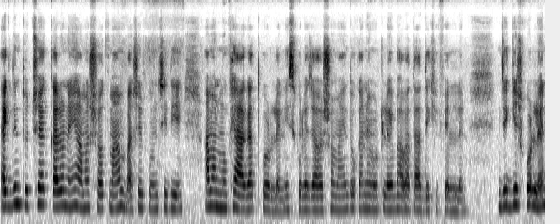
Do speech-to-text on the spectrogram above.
একদিন তুচ্ছ এক কারণে আমার সৎ মা বাঁশের কুঞ্চি দিয়ে আমার মুখে আঘাত করলেন। স্কুলে যাওয়ার সময় দোকানে উঠলে বাবা তা দেখে ফেললেন। জিজ্ঞেস করলেন,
